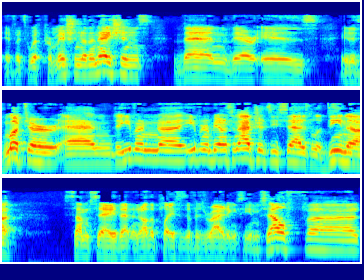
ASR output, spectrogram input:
if it's with permission of the nations, then there is, it is mutter, and even, uh, even Rabbi Yonasan he says, ladina, some say that in other places of his writings he himself uh,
